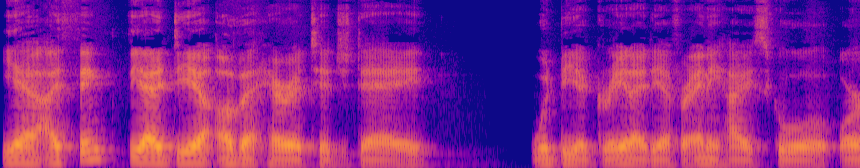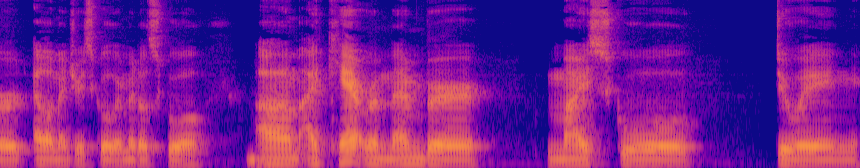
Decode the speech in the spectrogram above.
Yeah, I think the idea of a Heritage Day would be a great idea for any high school or elementary school or middle school. Um, I can't remember my school doing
